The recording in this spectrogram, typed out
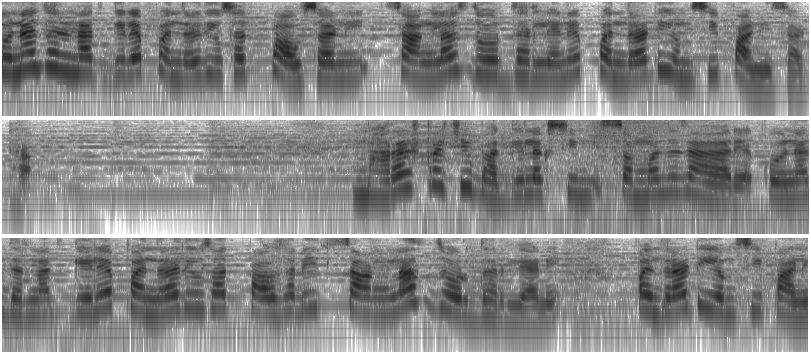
कोयना धरणात गेल्या पंधरा दिवसात पावसाने चांगलाच जोर धरल्याने पंधरा टीएमसी पाणीसाठा महाराष्ट्राची भाग्यलक्ष्मी समजल्या जाणाऱ्या कोयना धरणात गेल्या पंधरा दिवसात पावसाने चांगलाच जोर धरल्याने पंधरा टीएमसी पाणी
